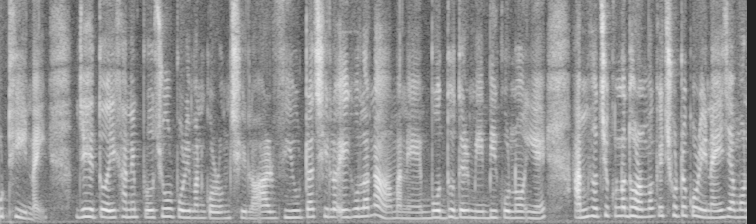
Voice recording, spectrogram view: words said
উঠি নাই। যেহেতু এখানে প্রচুর পরিমাণ গরম ছিল আর ভিউটা ছিল এইগুলা না মানে বৌদ্ধদের মেবি কোনো ইয়ে। আমি হচ্ছে কোনো ধর্মকে ছোট করি নাই, যেমন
